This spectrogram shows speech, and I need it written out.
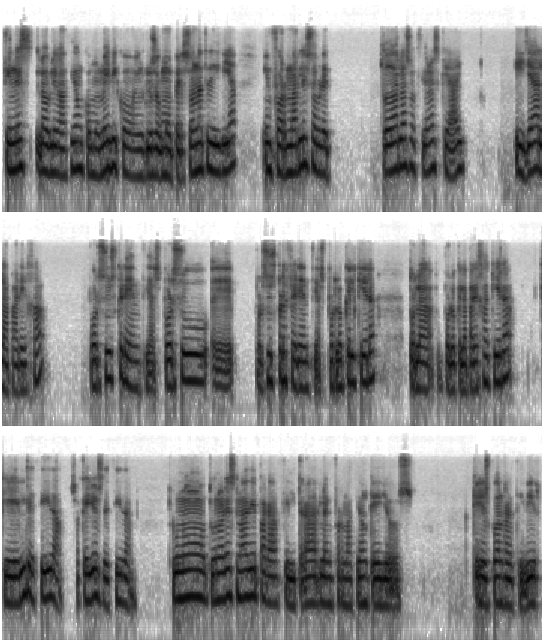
tienes la obligación como médico o incluso como persona, te diría, informarle sobre todas las opciones que hay. Y ya la pareja, por sus creencias, por, su, eh, por sus preferencias, por lo que él quiera, por, la, por lo que la pareja quiera, que él decida, o sea, que ellos decidan. Tú no, tú no eres nadie para filtrar la información que ellos, que ellos pueden recibir.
